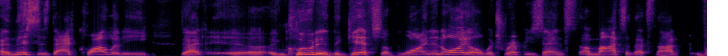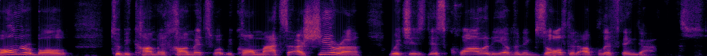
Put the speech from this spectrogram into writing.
and this is that quality that uh, included the gifts of wine and oil, which represents a matzah that's not vulnerable to become a chametz, what we call matzah ashira, which is this quality of an exalted, uplifting godliness.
